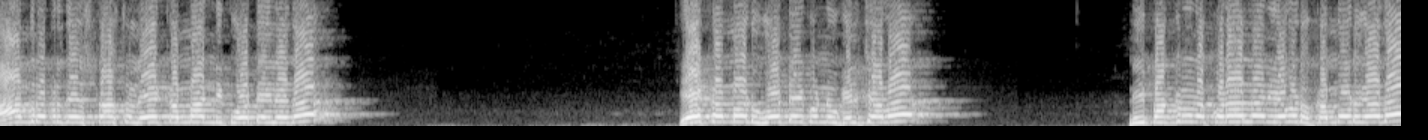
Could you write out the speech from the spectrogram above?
ఆంధ్రప్రదేశ్ రాష్ట్రంలో ఏ కమ్మాడు నీకు ఓటేయలేదా? ఏ కమ్మాడు ఓటేయకుండా నువ్వు గెలిచావా? నీ పక్కన ఉన్న కొడాలని ఎవడు? కమ్మోడు కాదా?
